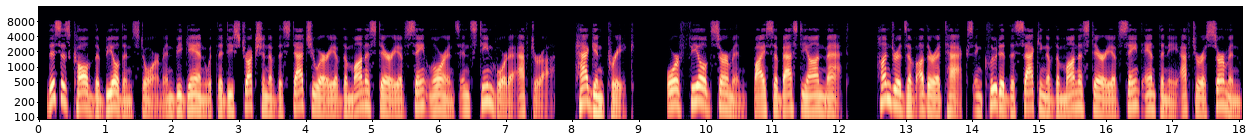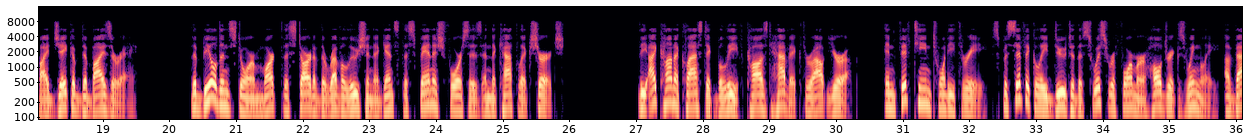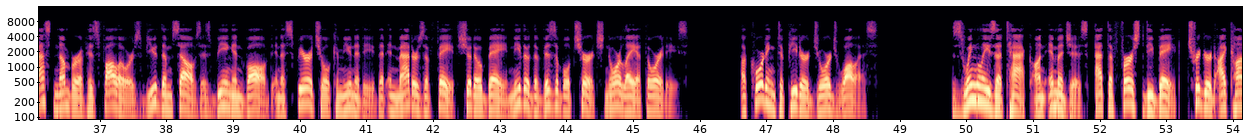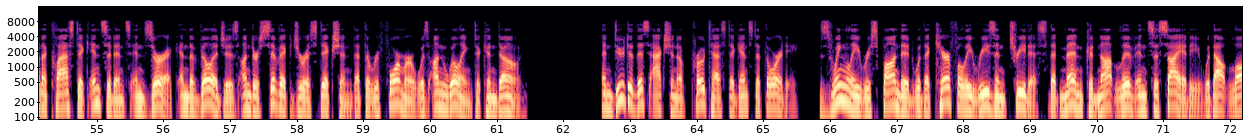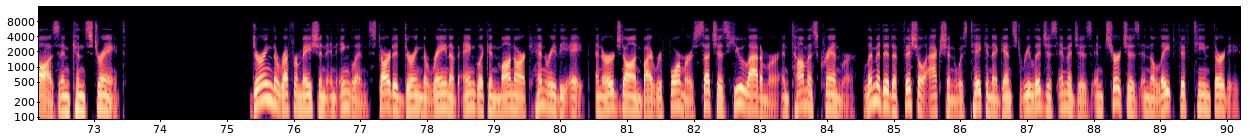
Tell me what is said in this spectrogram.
This is called the Beeldenstorm and began with the destruction of the statuary of the monastery of St. Lawrence in Steenvoorde after a Hagenpreek, or field sermon, by Sebastian Matt. Hundreds of other attacks included the sacking of the monastery of St. Anthony after a sermon by Jacob de Buysere. The Beeldenstorm marked the start of the revolution against the Spanish forces and the Catholic Church. The iconoclastic belief caused havoc throughout Europe. In 1523, specifically due to the Swiss reformer Huldrych Zwingli, a vast number of his followers viewed themselves as being involved in a spiritual community that in matters of faith should obey neither the visible church nor lay authorities. According to Peter George Wallace, Zwingli's attack on images, at the first debate, triggered iconoclastic incidents in Zurich and the villages under civic jurisdiction that the reformer was unwilling to condone. And due to this action of protest against authority, Zwingli responded with a carefully reasoned treatise that men could not live in society without laws and constraint. During the Reformation in England started during the reign of Anglican monarch Henry VIII, and urged on by reformers such as Hugh Latimer and Thomas Cranmer, limited official action was taken against religious images in churches in the late 1530s.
